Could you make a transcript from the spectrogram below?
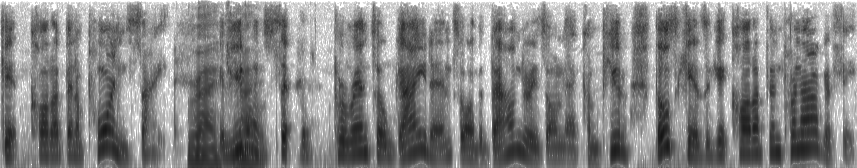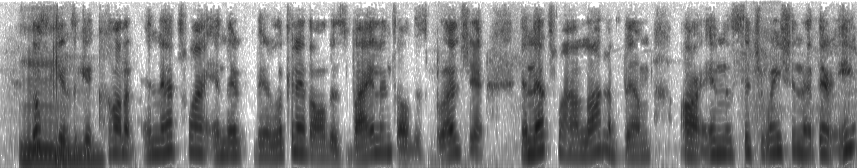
get caught up in a porn site. Right. If you right. don't set the parental guidance or the boundaries on that computer, those kids will get caught up in pornography. Those kids will get caught up, and that's why. And they're they're looking at all this violence, all this bloodshed, and that's why a lot of them are in the situation that they're in.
